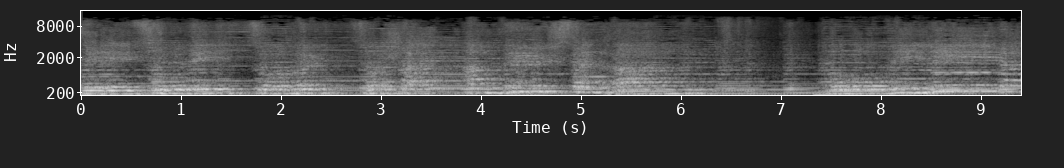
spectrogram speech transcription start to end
Sehnst du dich zurück zur Stadt am höchsten Rand, wo die Lieder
